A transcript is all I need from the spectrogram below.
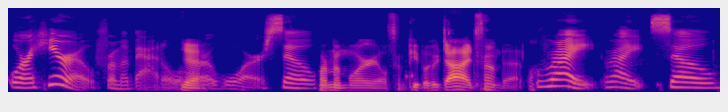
or a hero from a battle yeah. or a war. So or memorial from people who died from battle. Right, right. So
